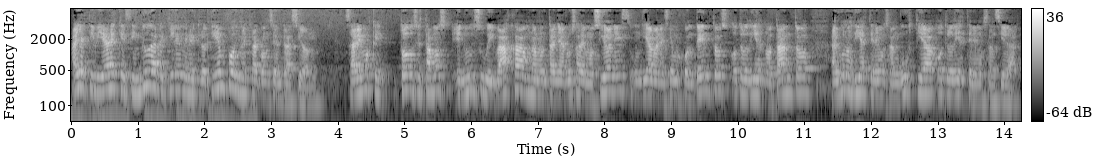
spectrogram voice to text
Hay actividades que sin duda requieren de nuestro tiempo y nuestra concentración. Sabemos que todos estamos en un sube y baja, una montaña rusa de emociones. Un día amanecemos contentos, otros días no tanto. Algunos días tenemos angustia, otros días tenemos ansiedad.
